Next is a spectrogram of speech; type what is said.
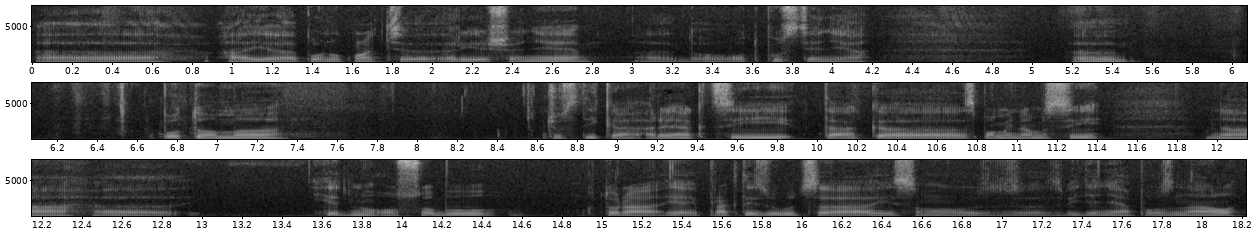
Eh, aj ponúknuť riešenie eh, do odpustenia. Eh, potom, čo sa týka reakcií, tak spomínam si na jednu osobu, ktorá je aj praktizujúca, aj som ju z videnia poznal,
